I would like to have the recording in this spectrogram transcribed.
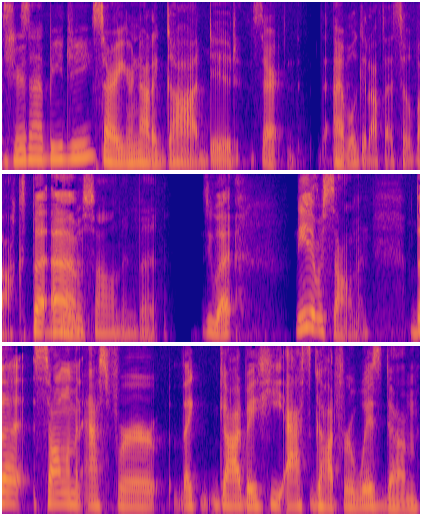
Hear that, BG? Sorry, you're not a god, dude. Sorry, I will get off that soapbox. But Neither um, was Solomon, but do what? Neither was Solomon. But Solomon asked for like God, but he asked God for wisdom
